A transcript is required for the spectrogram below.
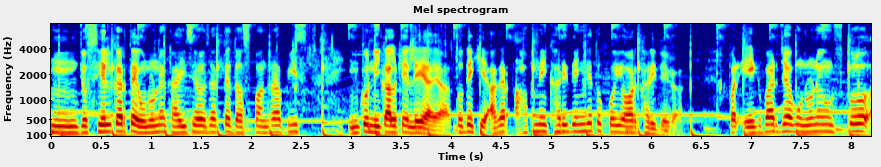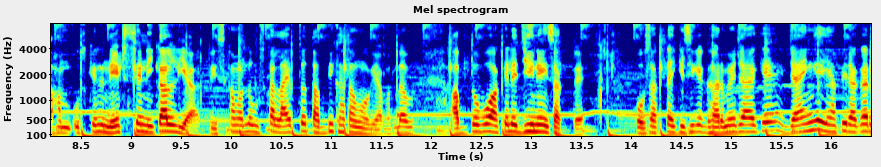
जो सेल करते हैं, उन्होंने कहीं से हो सकते हैं दस पंद्रह पीस इनको निकाल के ले आया। तो देखिए, अगर आप नहीं खरीदेंगे तो कोई और खरीदेगा। पर एक बार जब उन्होंने उसको, हम उसके नेट से निकाल लिया तो इसका मतलब उसका लाइफ तो तब भी ख़त्म हो गया। मतलब अब तो वो अकेले जी नहीं सकते। हो सकता है किसी के घर में जाके जाएँगे या फिर अगर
